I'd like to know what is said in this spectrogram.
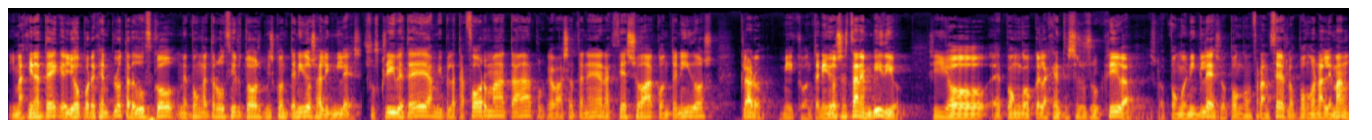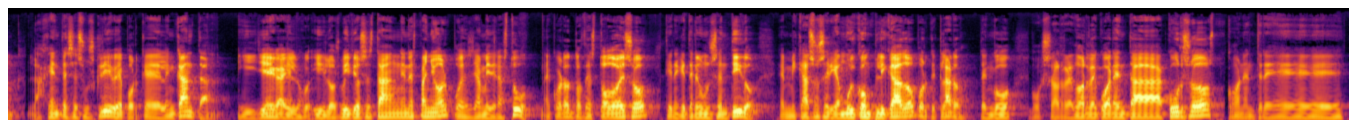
Imagínate que yo, por ejemplo, traduzco, me ponga a traducir todos mis contenidos al inglés. Suscríbete a mi plataforma, tal, porque vas a tener acceso a contenidos. Claro, mis contenidos están en vídeo. Si yo eh, pongo que la gente se suscriba, lo pongo en inglés, lo pongo en francés, lo pongo en alemán, la gente se suscribe porque le encanta y llega y, y, los vídeos están en español, pues ya me dirás tú, ¿de acuerdo? Entonces todo eso tiene que tener un sentido. En mi caso sería muy complicado porque, claro, tengo pues alrededor de 40 cursos con entre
